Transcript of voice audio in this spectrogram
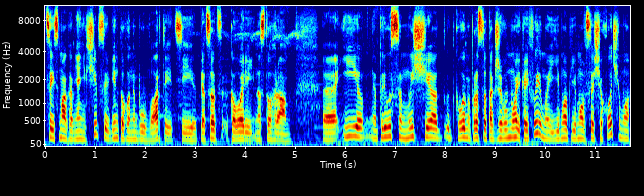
Цей смак гавняних чіпсів він того не був вартий, ці 500 калорій на 100 грам. Е, І плюс ми ще, коли ми просто так живемо і кайфуємо, і їмо п'ємо все, що хочемо,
